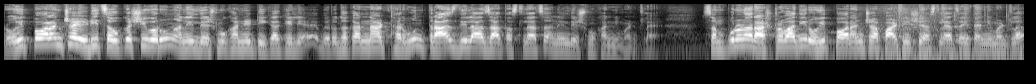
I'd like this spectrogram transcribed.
रोहित पवारांच्या ईडी चौकशीवरून अनिल देशमुखांनी टीका केली आहे. विरोधकांना ठरवून त्रास दिला जात असल्याचं अनिल देशमुखांनी म्हटलंय. संपूर्ण राष्ट्रवादी रोहित पवारांच्या पाठीशी असल्याचंही त्यांनी म्हटलं.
